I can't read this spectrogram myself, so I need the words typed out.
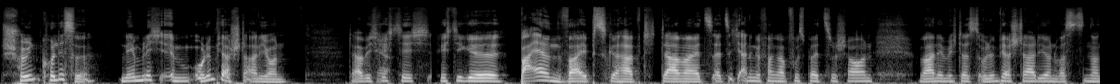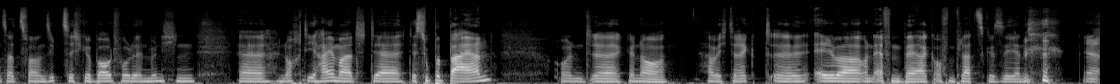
schönen Kulisse, nämlich im Olympiastadion. Da habe ich Ja. richtig, richtige Bayern-Vibes gehabt damals, als ich angefangen habe, Fußball zu schauen, war nämlich das Olympiastadion, was 1972 gebaut wurde in München, äh, noch die Heimat der, der Super Bayern. Und äh, genau, habe ich direkt äh, Elber und Effenberg auf dem Platz gesehen. Ja.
